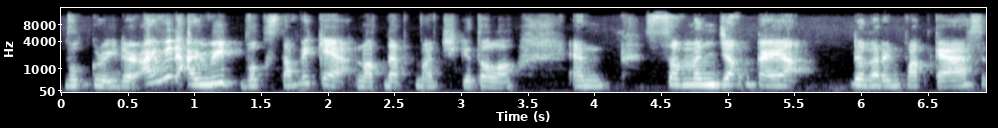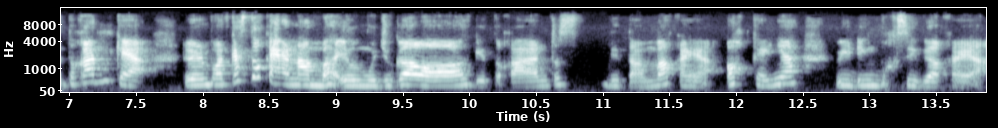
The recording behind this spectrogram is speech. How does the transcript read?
book reader. I mean I read books tapi kayak not that much gitu loh. And semenjak kayak dengerin podcast itu kan kayak dengerin podcast tuh kayak nambah ilmu juga loh gitu kan. Terus ditambah kayak oh kayaknya reading books juga kayak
